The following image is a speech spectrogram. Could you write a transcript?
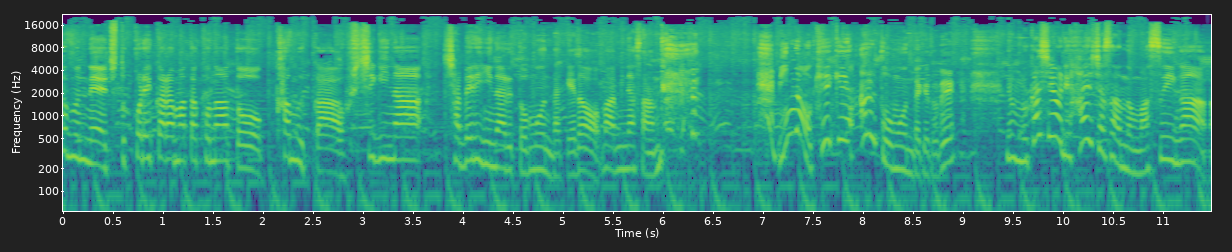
多分ねちょっとこれからまたこの後噛むか不思議な喋りになると思うんだけどまあ皆さんみんなも経験あると思うんだけどね。でも昔より歯医者さんの麻酔が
